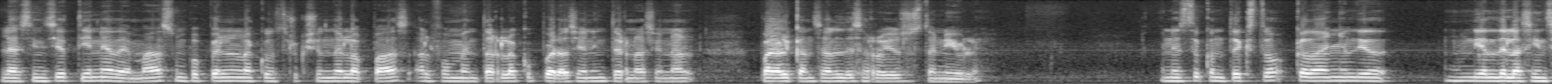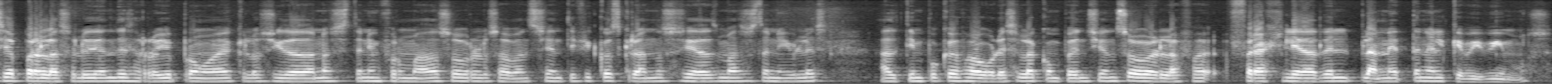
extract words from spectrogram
La ciencia tiene además un papel en la construcción de la paz al fomentar la cooperación internacional para alcanzar el desarrollo sostenible. En este contexto, cada año el Día Mundial de la Ciencia para la Salud y el Desarrollo promueve que los ciudadanos estén informados sobre los avances científicos creando sociedades más sostenibles al tiempo que favorece la comprensión sobre la fragilidad del planeta en el que vivimos.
